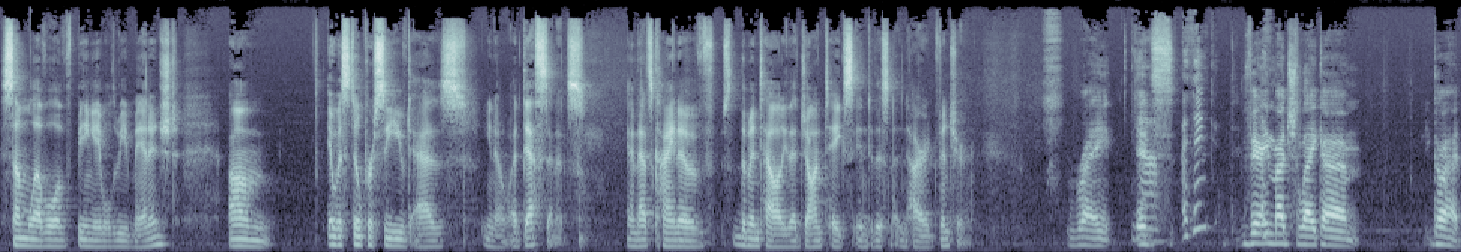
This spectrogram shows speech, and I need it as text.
some level of being able to be managed. Um, it was still perceived as you know a death sentence, and that's kind of the mentality that John takes into this entire adventure. Right. yeah. It's I think very much like um go ahead.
